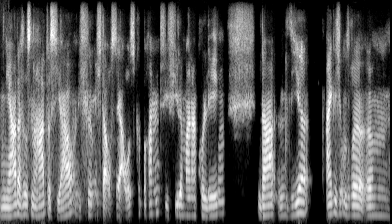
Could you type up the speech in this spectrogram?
Ja, das ist ein hartes Jahr und ich fühle mich da auch sehr ausgebrannt, wie viele meiner Kollegen, da wir eigentlich unsere ähm,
